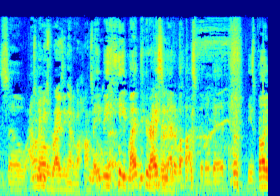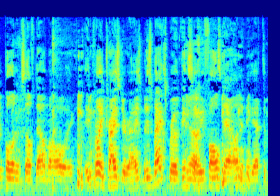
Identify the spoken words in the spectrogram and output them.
So I don't maybe know. he's rising out of a hospital. Maybe bed. he might be rising out of a hospital bed. He's probably pulling himself down the hallway. He probably tries to rise, but his back's broken, so he falls down, and he have to.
